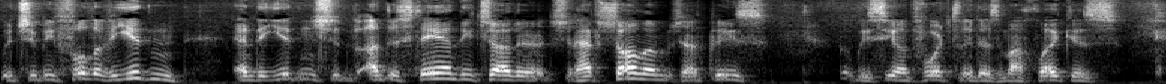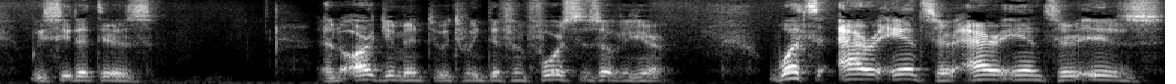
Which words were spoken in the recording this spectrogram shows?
which should be full of Yidden, and the Yidden should understand each other, should have shalom, should have peace. But we see, unfortunately, there's machlekes. We see that there's an argument between different forces over here. What's our answer? Our answer is,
